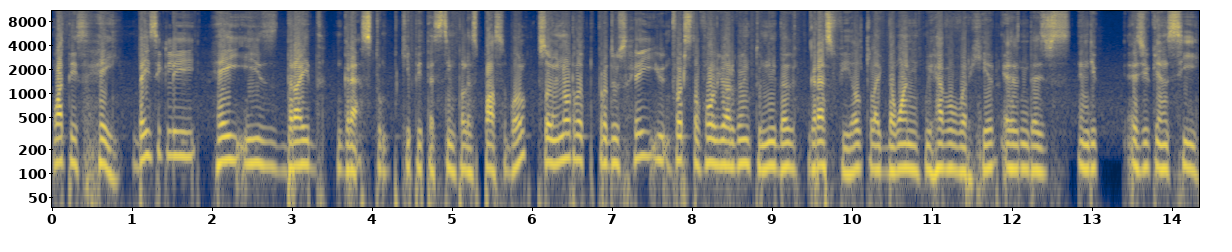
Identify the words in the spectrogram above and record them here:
what is hay? Basically, hay is dried grass to keep it as simple as possible. So in order to produce hay, you, first of all, you are going to need a grass field like the one we have over here. And as, and you, as you can see,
